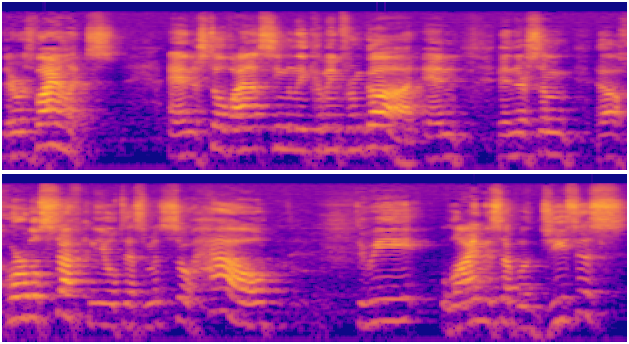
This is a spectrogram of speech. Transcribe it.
there was violence. And there's still violence seemingly coming from God. And, and there's some uh, horrible stuff in the Old Testament. So, how do we line this up with Jesus?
